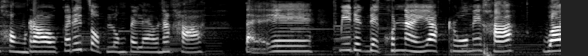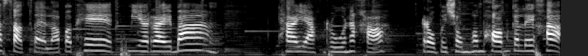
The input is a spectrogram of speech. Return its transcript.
งของเราก็ได้จบลงไปแล้วนะคะ แต่เอ มีเด็กๆคนไหนอยากรู้ไหมคะ ว่าสัตว์แต่ละประเภทมีอะไรบ้าง ถ้าอยากรู้นะคะ เราไปชมพร้อม ๆ กันเลยค่ะ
